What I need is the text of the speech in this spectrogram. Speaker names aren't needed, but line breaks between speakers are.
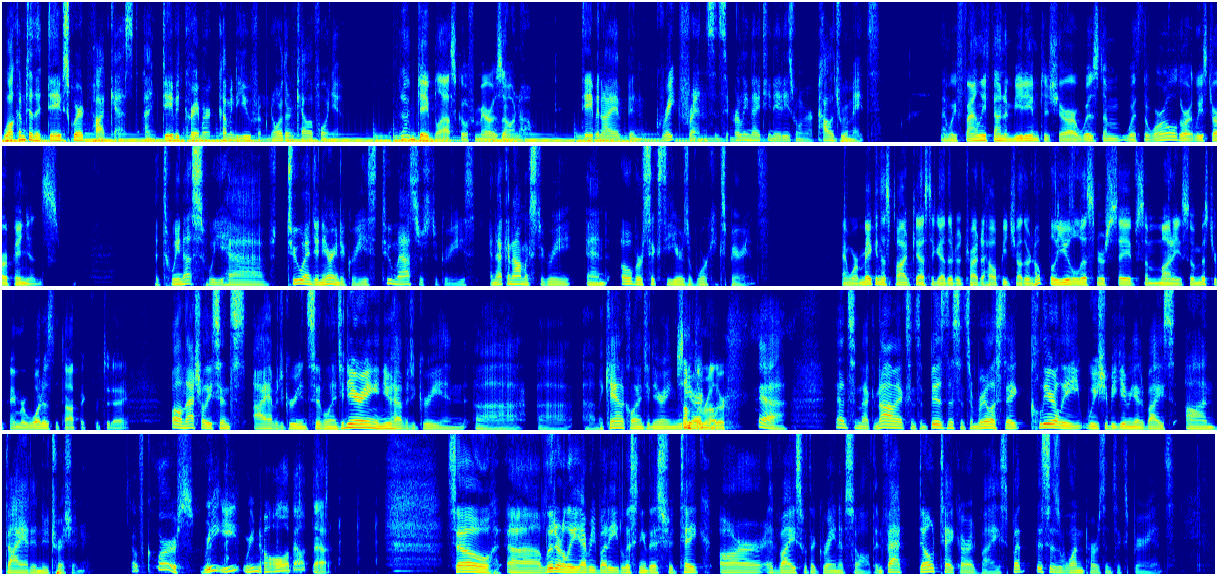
Welcome to the Dave Squared podcast. I'm David Kramer, coming to you from Northern California.
And I'm Dave Blasco from Arizona.
Dave and I have been great friends since the early 1980s when we were college roommates.
And we finally found a medium to share our wisdom with the world, or at least our opinions.
Between us, we have two engineering degrees, two master's degrees, an economics degree, and over 60 years of work experience.
And we're making this podcast together to try to help each other and hopefully you, the listeners, save some money. So, Mr. Kramer, what is the topic for today?
Well, naturally, since I have a degree in civil engineering and you have a degree in uh, uh, uh, mechanical engineering,
something or other,
yeah, and some economics and some business and some real estate, clearly we should be giving advice on diet and nutrition.
Of course, we eat. We know all about that.
So, uh, literally, everybody listening to this should take our advice with a grain of salt. In fact, don't take our advice, but this is one person's experience.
